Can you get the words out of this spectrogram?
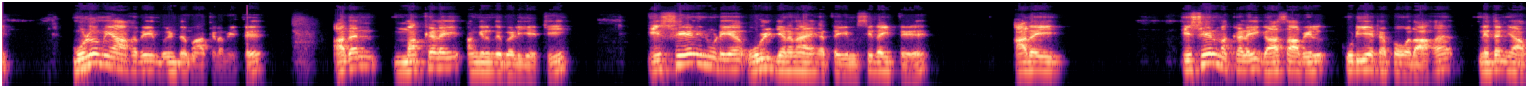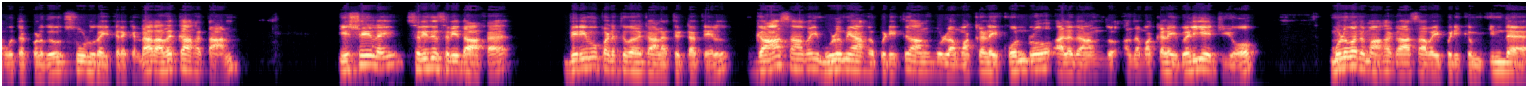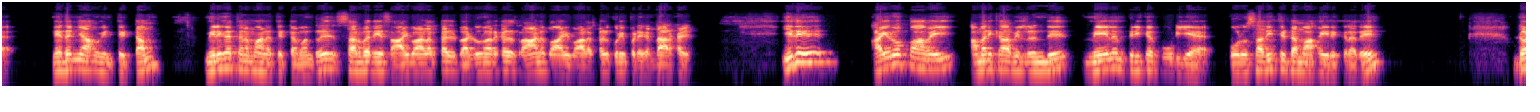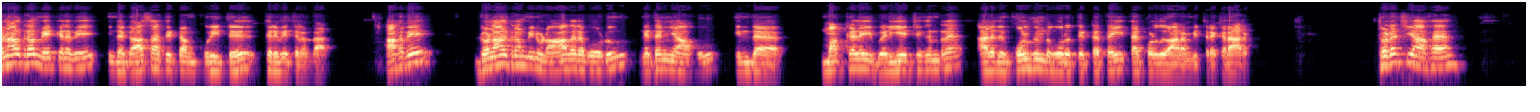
முழுமையாகவே மீண்டும் ஆக்கிரமித்து அதன் மக்களை அங்கிருந்து வெளியேற்றி இஸ்ரேலினுடைய உள் ஜனநாயகத்தையும் சிதைத்து அதை இஸ்ரேல் மக்களை காசாவில் குடியேற்றப் போவதாக நிதன்யாகு தற்பொழுது சூளுரைத்திருக்கின்றார் அதற்காகத்தான் இஸ்ரேலை சிறிது சிறிதாக விரிவுபடுத்துவதற்கான திட்டத்தில் காசாவை முழுமையாக பிடித்து அங்குள்ள மக்களை கொன்றோ அல்லது அந்த அந்த மக்களை வெளியேற்றியோ முழுவதுமாக காசாவை பிடிக்கும் இந்த நெதன்யாகுவின் திட்டம் மிருகத்தனமான திட்டம் என்று சர்வதேச ஆய்வாளர்கள் வல்லுநர்கள் இராணுவ ஆய்வாளர்கள் குறிப்பிடுகின்றார்கள். இது ஐரோப்பாவை அமெரிக்காவிலிருந்து மேலும் பிரிக்கக்கூடிய ஒரு சதித்திட்டமாக இருக்கிறது. டொனால்ட் ட்ரம்ப் ஏற்கனவே இந்த காசா திட்டம் குறித்து தெரிவித்திருந்தார். ஆகவே டொனால்ட் ட்ரம்பின் ஆதரவோடு நிதன்யாகு இந்த மக்களை வெளியேற்றுகின்ற அல்லது கொள்கின்ற ஒரு திட்டத்தை தற்பொழுது ஆரம்பித்திருக்கிறார். தொடர்ச்சியாக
